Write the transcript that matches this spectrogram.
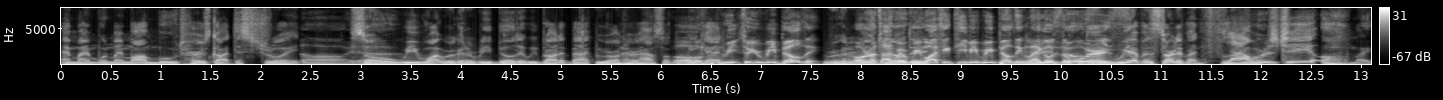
And my when my mom moved, hers got destroyed. Oh yeah. So we want we're gonna rebuild it. We brought it back. We were on her house on the oh, weekend. re- so you're rebuilding. we're gonna. Oh, we're not talking about it. rewatching TV. Rebuilding Lego is the worst. We haven't started, but flowers, Jay. Oh my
